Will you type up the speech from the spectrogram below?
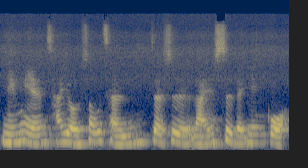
明年才有收成，这是来世的因果。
